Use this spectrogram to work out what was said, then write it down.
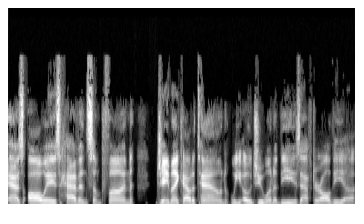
As always, having some fun. J Mike out of town. We owed you one of these after all the uh,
